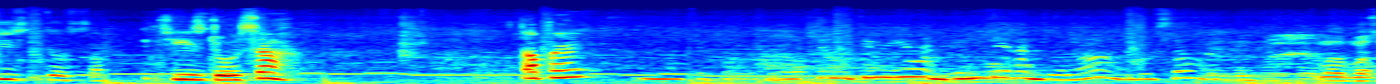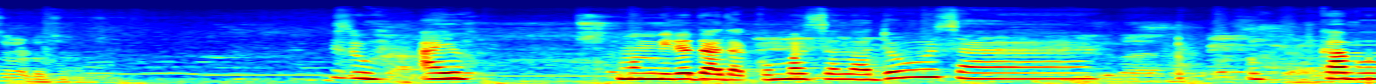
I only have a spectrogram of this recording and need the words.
चिज डोसा। चिज डोसा? तपाईँ? तिमी तिमी के खान्छौ तिमी के खान्छौ होला डोसा? म मसला डोसा सो आयो। मम्मी र दादाको मसला डोसा काबु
